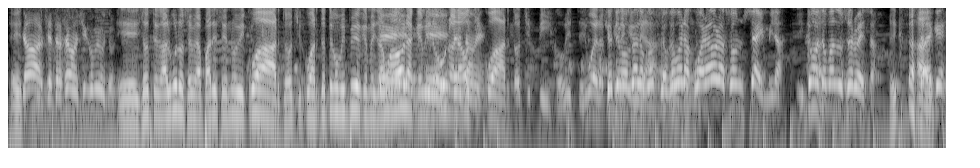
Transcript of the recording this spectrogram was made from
Este, Ya, se atrasaron cinco minutos. eh, yo tengo algunos, se me aparecen 9 y cuarto, 8 y cuarto. Yo tengo mi pibe que me llamó Sí, ahora, que vino sí, uno a las usted 8 y cuarto, 8 y pico, ¿viste? Y bueno, ¿qué Yo tengo acá que lo, que- haga? lo que van a jugar ahora son seis, mirá. Y todos claro. tomando cerveza. Claro, ¿Sabes qué?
